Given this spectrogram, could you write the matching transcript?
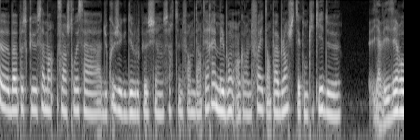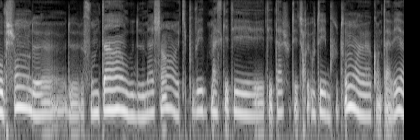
euh, bah, parce que ça m'a. Enfin, je trouvais ça. Du coup, j'ai développé aussi une certaine forme d'intérêt. Mais bon, encore une fois, étant pas blanche, c'était compliqué de. Il y avait zéro option de, de fond de teint ou de machin euh, qui pouvait masquer tes, tes taches ou tes, trucs, ou tes boutons quand t'avais,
